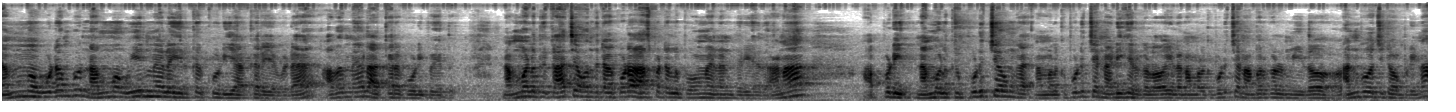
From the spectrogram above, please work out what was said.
நம்ம உடம்பு நம்ம உயிர் மேலே இருக்கக்கூடிய அக்கறையை விட அவன் மேலே அக்கறை கூடி போயிடுது நம்மளுக்கு காய்ச்சல் வந்துட்டா கூட ஹாஸ்பிட்டலுக்கு போகாமல் என்னன்னு தெரியாது. ஆனால் அப்படி நம்மளுக்கு பிடிச்சவங்க நம்மளுக்கு பிடிச்ச நடிகர்களோ இல்லை நம்மளுக்கு பிடிச்ச நபர்கள் மீதோ அன்பு வச்சுட்டோம் அப்படின்னா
